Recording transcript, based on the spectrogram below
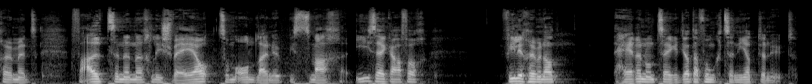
kommen, fällt es ihnen ein bisschen schwer, zum online etwas zu machen. Ich sage einfach, viele kommen auch Herren und sagen, ja, das funktioniert ja nicht.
